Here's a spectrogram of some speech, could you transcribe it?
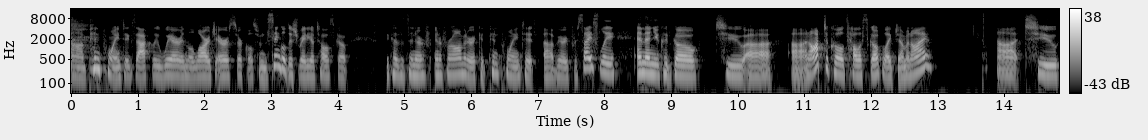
uh, pinpoint exactly where in the large error circles from the single dish radio telescope, because it's an interferometer, it could pinpoint it uh, very precisely. And then you could go to uh, uh, an optical telescope like Gemini to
